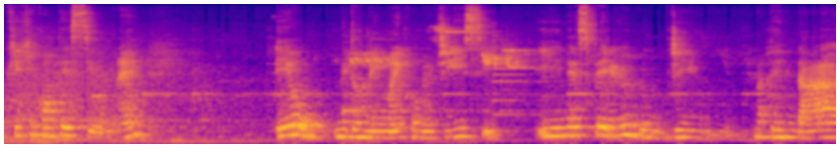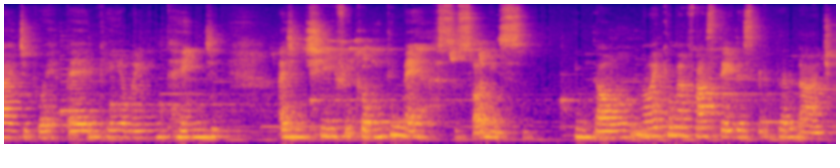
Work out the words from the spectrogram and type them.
o que, que aconteceu, né? Eu me tornei mãe, como eu disse, e nesse período de maternidade, puerpério, quem a mãe não entende, a gente fica muito imerso só nisso. Então, não é que eu me afastei da espiritualidade,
